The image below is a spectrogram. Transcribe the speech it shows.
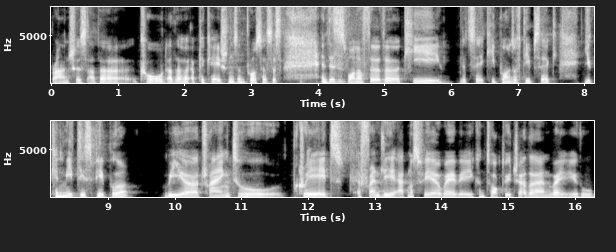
branches, other code, other applications and processes. And this is one of the, the key, let's say, key points of DeepSec. You can meet these people. We are trying to create a friendly atmosphere where, where you can talk to each other and where you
